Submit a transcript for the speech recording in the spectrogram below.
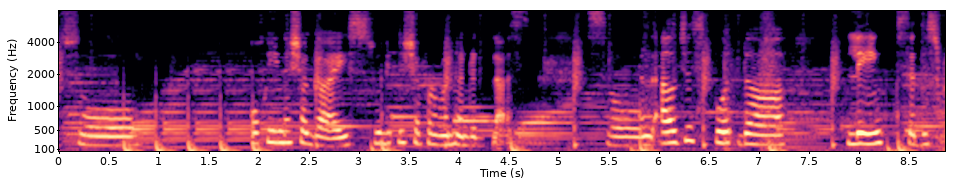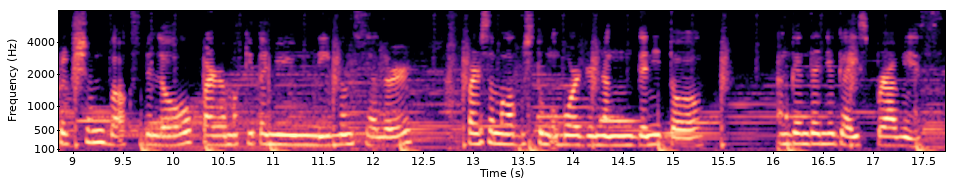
So, okay na siya guys. Sulit na siya for 100 plus. So, I'll just put the link sa description box below para makita nyo yung name ng seller. Para sa mga gustong umorder ng ganito. Ang ganda niya guys, promise.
